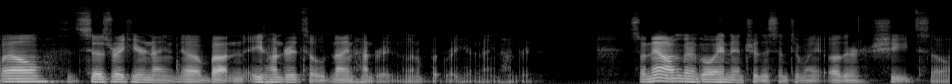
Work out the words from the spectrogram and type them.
Well, it says right here nine, uh, about 800, so 900. I'm going to put right here 900. So now I'm going to go ahead and enter this into my other sheet. So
